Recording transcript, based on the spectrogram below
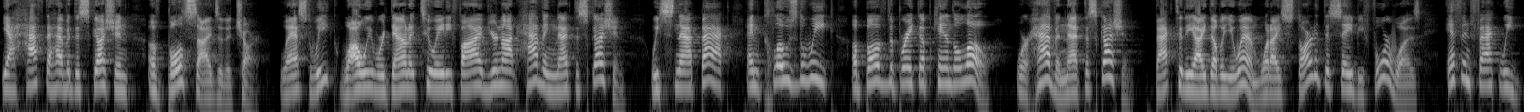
you have to have a discussion of both sides of the chart. Last week, while we were down at 285, you're not having that discussion. We snap back and close the week above the breakup candle low. We're having that discussion. Back to the IWM, what I started to say before was if in fact we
